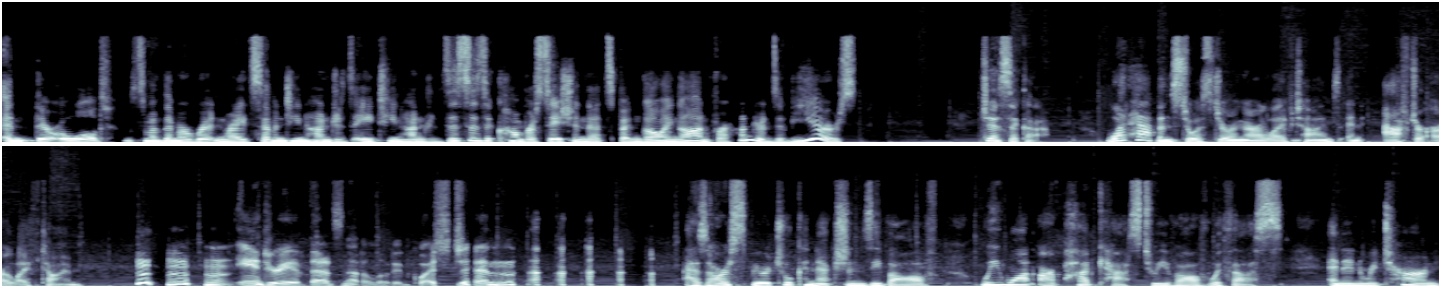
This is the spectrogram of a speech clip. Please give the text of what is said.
and they're old. Some of them are written, right? 1700s, 1800s. This is a conversation that's been going on for hundreds of years. Jessica, what happens to us during our lifetimes and after our lifetime? Andrea, if that's not a loaded question. As our spiritual connections evolve, we want our podcast to evolve with us. And in return,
